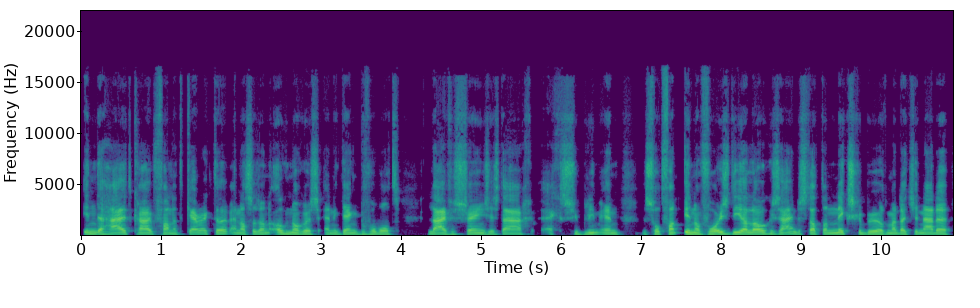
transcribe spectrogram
in de huid kruipt van het character. En als er dan ook nog eens, en ik denk bijvoorbeeld Life is Strange is daar echt subliem in, een soort van inner voice dialogen zijn. Dus dat er niks gebeurt, maar dat je naar de,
